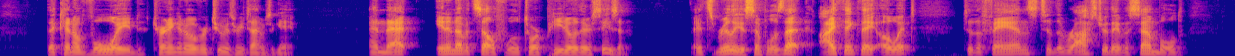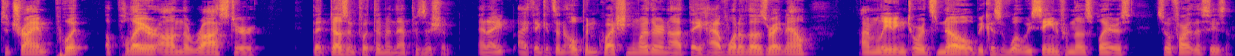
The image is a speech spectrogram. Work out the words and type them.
that can avoid turning it over two or three times a game. And that in and of itself will torpedo their season. It's really as simple as that. I think they owe it to the fans, to the roster they've assembled to try and put a player on the roster that doesn't put them in that position. And I, I think it's an open question whether or not they have one of those right now. I'm leaning towards no because of what we've seen from those players so far this season.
